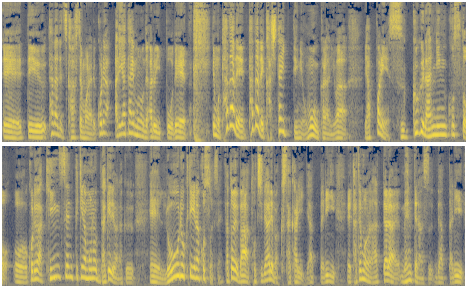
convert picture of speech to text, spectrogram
えー、っていう、ただで使わせてもらえる。これはありがたいものである一方で、でも、ただで、ただで貸したいっていうふうに思うからには、やっぱりね、すっごくランニングコスト、これは金銭的なものだけではなく、えー、労力的なコストですね。例えば、土地であれば草刈りであったり、え、建物であったらメンテナンスであったり、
